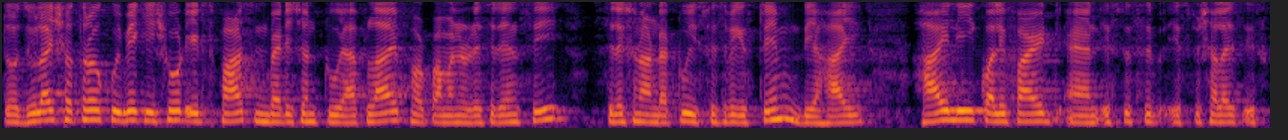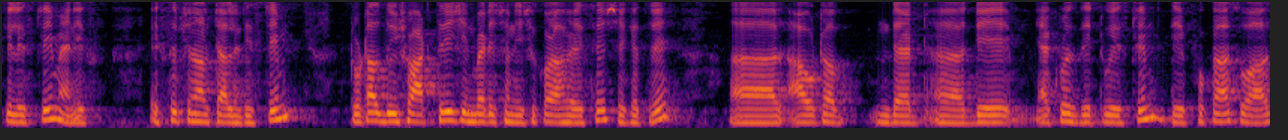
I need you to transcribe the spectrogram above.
তো জুলাই সতেরো Quebec issued its first invitation to apply for permanent residency selection under two specific stream the high qualified and specific specialized stream and ex- exceptional talent stream. Total দুইশো আটত্রিশ ইনভাইটেশন ইস্যু করা হয়েছে সেক্ষেত্রে। Out of that day across the two stream the focus was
